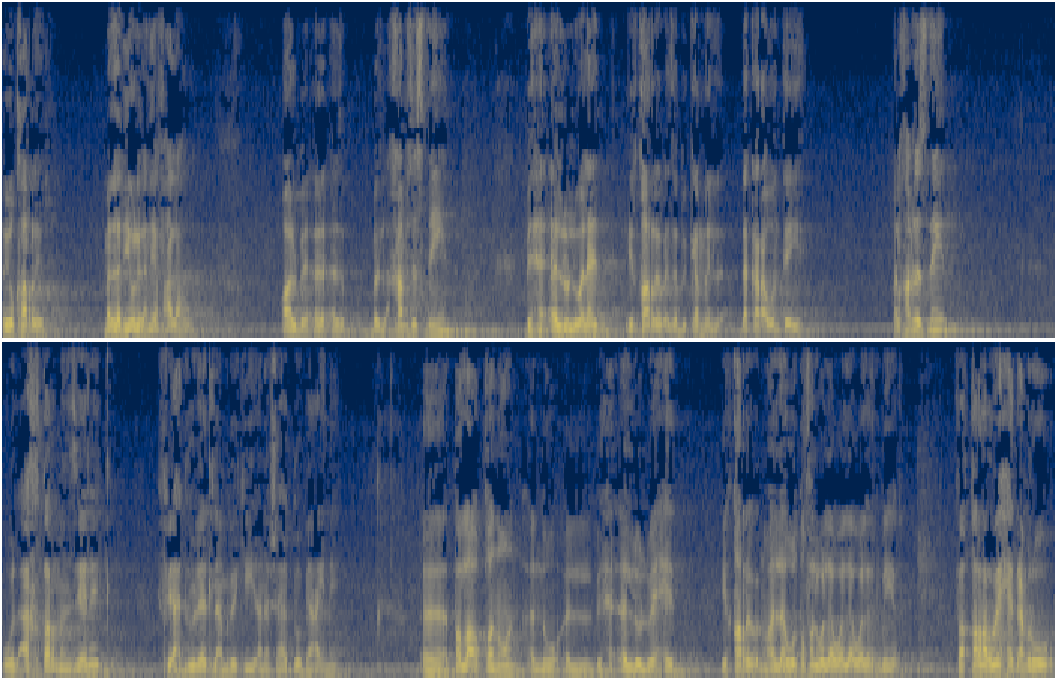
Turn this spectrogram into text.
فيقرر ما الذي يريد أن يفعله. قال بالخمس سنين بحق له الولد يقرر إذا بيكمل ذكر أو أنثى بالخمس سنين والأخطر من ذلك في أحد الولايات الأمريكية أنا شاهدته بعيني طلعوا قانون إنه بحق له الواحد يقرر إنه هلا هو طفل ولا ولا ولا كبير. فقرر واحد عمره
